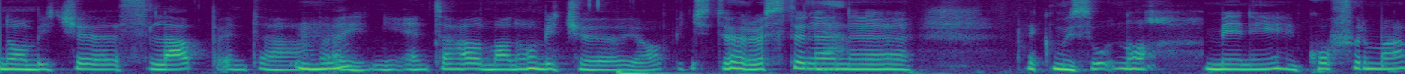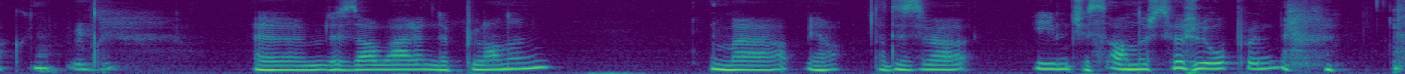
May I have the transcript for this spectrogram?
Nog een beetje slaap in te halen. Mhm. Niet in te halen, maar nog een beetje, ja, een beetje te rusten. Ja. En eh, ik moest ook nog mijn eigen koffer maken. Ehm, dus dat waren de plannen. Maar ja, dat is wel eventjes anders verlopen.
